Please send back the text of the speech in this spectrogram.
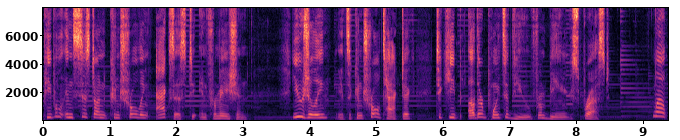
people insist on controlling access to information. Usually, it's a control tactic to keep other points of view from being expressed. Well,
